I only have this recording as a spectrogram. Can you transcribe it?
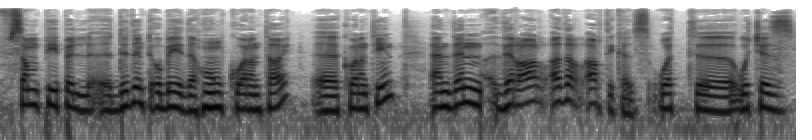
if some people uh, didn't obey the home quarantine. Uh, quarantine, and then there are other articles, what uh, which is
